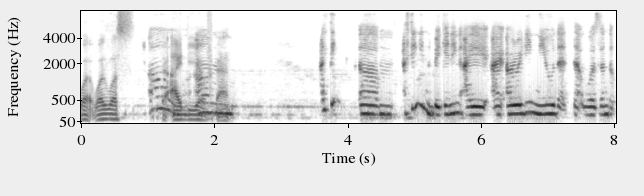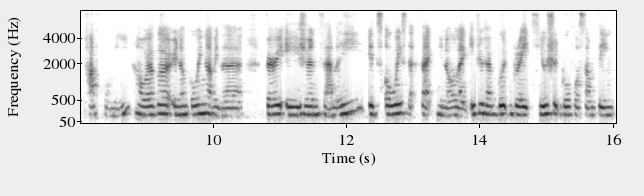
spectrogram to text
what what was oh, the idea um, of that um, i think um, I think in the beginning, I, I already knew that that wasn't the path for me. However, you know, growing up in a very Asian family, it's always that fact, you know, like if you have good grades, you should go for something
